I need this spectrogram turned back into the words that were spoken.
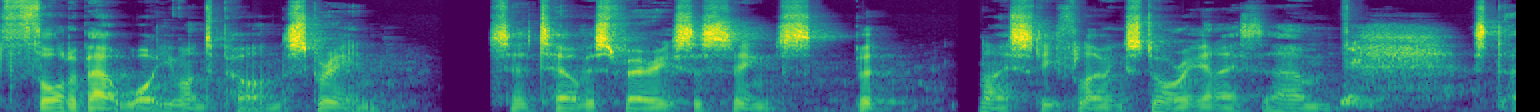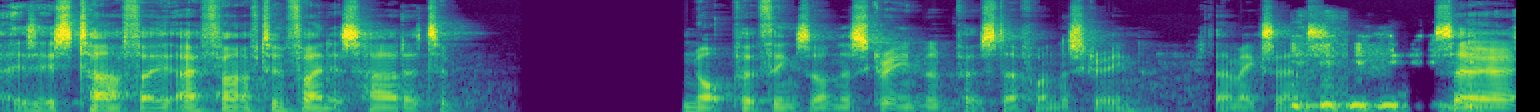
thought about what you want to put on the screen to tell this very succinct but nicely flowing story, and I um, it's, it's tough. I, I often find it's harder to not put things on the screen than put stuff on the screen. That makes sense. so,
